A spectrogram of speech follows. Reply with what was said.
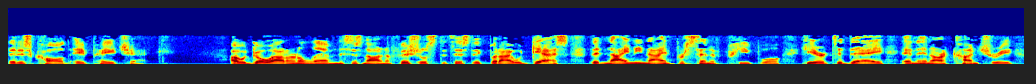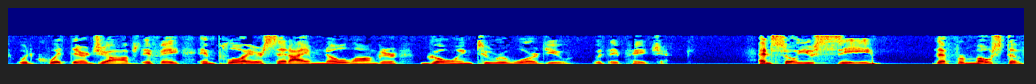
that is called a paycheck. I would go out on a limb, this is not an official statistic, but I would guess that 99% of people here today and in our country would quit their jobs if a employer said, I am no longer going to reward you with a paycheck. And so you see that for most of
